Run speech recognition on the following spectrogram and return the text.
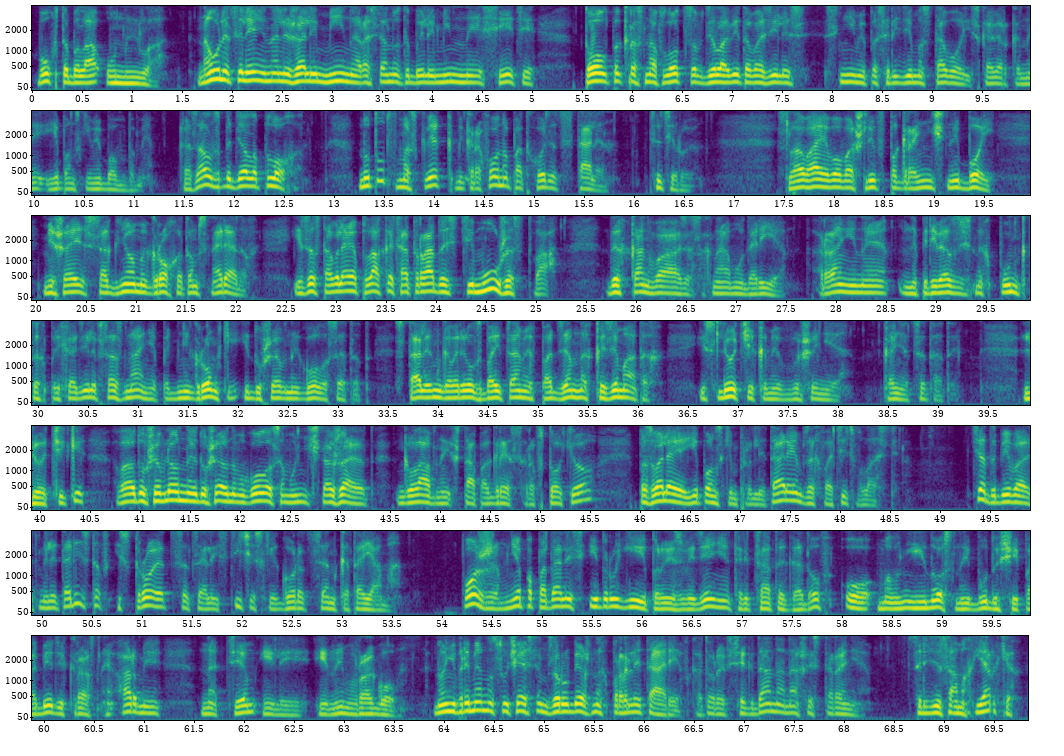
Бухта была уныла. На улице Ленина лежали мины, растянуты были минные сети. Толпы краснофлотцев деловито возились с ними посреди мостовой, сковерканной японскими бомбами. Казалось бы, дело плохо. Но тут в Москве к микрофону подходит Сталин. Цитирую. Слова его вошли в пограничный бой, мешаясь с огнем и грохотом снарядов и заставляя плакать от радости мужества. Дыхкан в оазисах на Амударье. Раненые на перевязочных пунктах приходили в сознание под негромкий и душевный голос этот. Сталин говорил с бойцами в подземных казематах и с летчиками в вышине. Конец цитаты. Летчики, воодушевленные душевным голосом, уничтожают главный штаб агрессора в Токио, позволяя японским пролетариям захватить власть. Те добивают милитаристов и строят социалистический город Сен-Катаяма. Позже мне попадались и другие произведения 30-х годов о молниеносной будущей победе Красной Армии над тем или иным врагом, но непременно с участием зарубежных пролетариев, которые всегда на нашей стороне. Среди самых ярких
